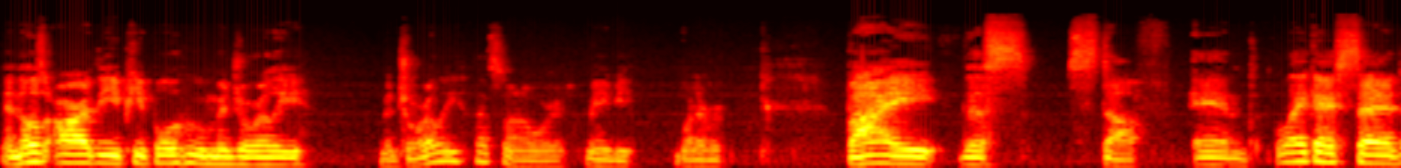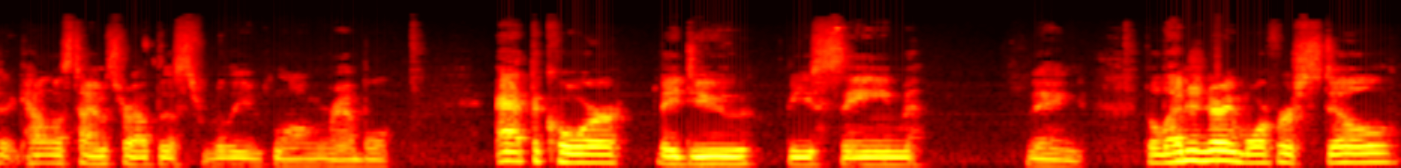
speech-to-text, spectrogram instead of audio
And those are the people who majorly, majorly? That's not a word, maybe, whatever, buy this stuff. And like I said countless times throughout this really long ramble, at the core, they do the same thing. The legendary morpher still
